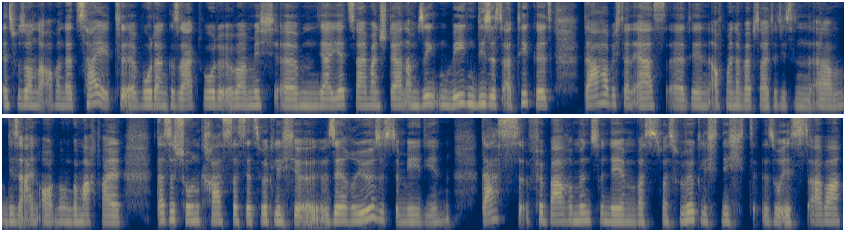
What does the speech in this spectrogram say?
insbesondere auch in der Zeit, äh, wo dann gesagt wurde über mich, ähm, ja, jetzt sei mein Stern am Sinken wegen dieses Artikels. Da habe ich dann erst äh, den auf meiner Webseite diesen, ähm, diese Einordnung gemacht, weil das ist schon krass, dass jetzt wirklich äh, seriöseste Medien das für bare Münze nehmen, was, was wirklich nicht so ist. Aber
